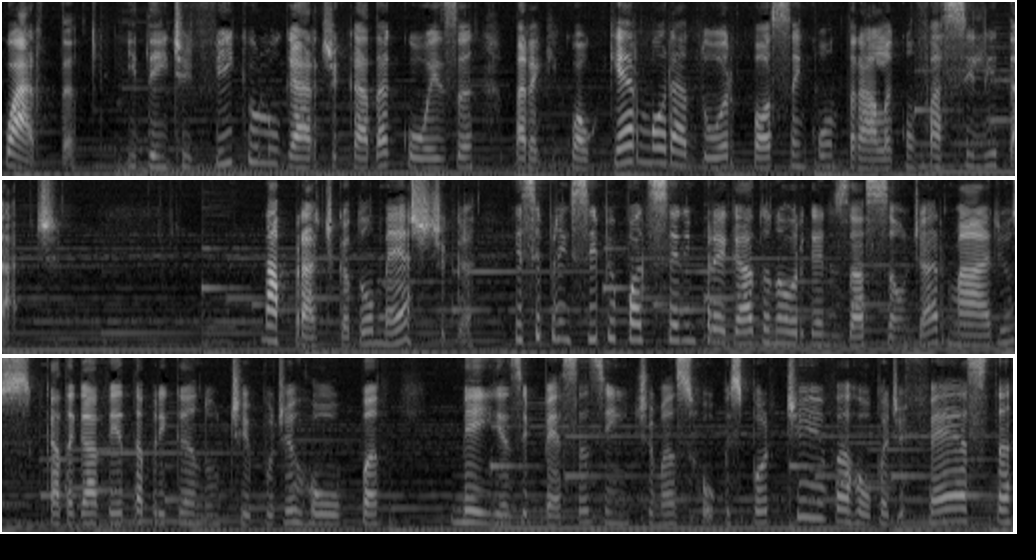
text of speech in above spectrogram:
Quarta, identifique o lugar de cada coisa para que qualquer morador possa encontrá-la com facilidade. Na prática doméstica, esse princípio pode ser empregado na organização de armários, cada gaveta abrigando um tipo de roupa, meias e peças íntimas, roupa esportiva, roupa de festa,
